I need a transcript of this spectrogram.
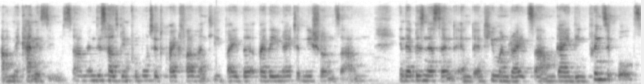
um, mechanisms. Um, and this has been promoted quite fervently by the, by the United Nations um, in their business and, and, and human rights guiding principles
